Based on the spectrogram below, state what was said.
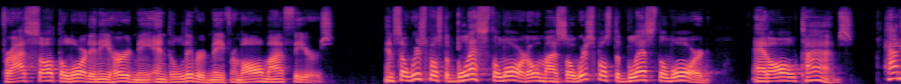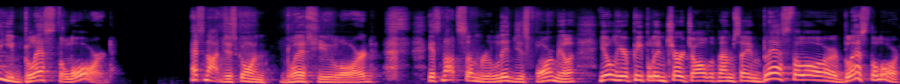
For I sought the Lord and he heard me and delivered me from all my fears. And so we're supposed to bless the Lord, oh my soul. We're supposed to bless the Lord at all times. How do you bless the Lord? That's not just going, bless you, Lord. It's not some religious formula. You'll hear people in church all the time saying, bless the Lord, bless the Lord.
